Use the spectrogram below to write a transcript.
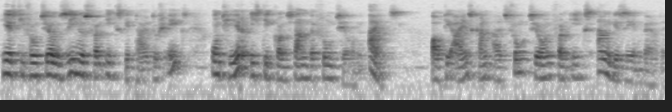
Hier ist die Funktion Sinus von x geteilt durch x. Und hier ist die konstante Funktion 1. Auch die 1 kann als Funktion von x angesehen werden.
